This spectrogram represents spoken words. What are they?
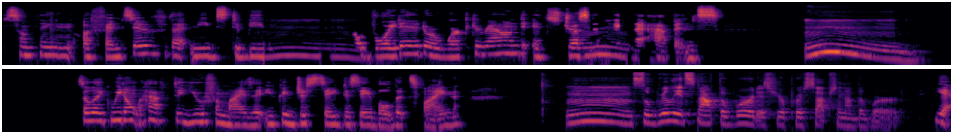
something offensive that needs to be Mm. avoided or worked around. It's just a thing Mm. that happens. Mm. So, like, we don't have to euphemize it. You can just say disabled. It's fine. Mm. So really it's not the word, it's your perception of the word. Yeah.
